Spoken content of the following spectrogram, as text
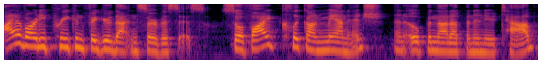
I have already pre-configured that in services. So if I click on Manage and open that up in a new tab,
